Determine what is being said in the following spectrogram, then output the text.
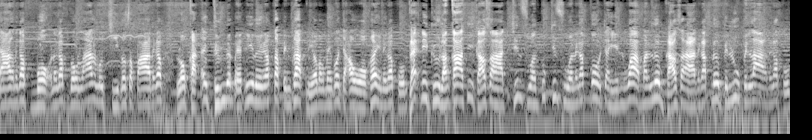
ยางนะครับเบาะนะครับเราล้างเราฉีดเราสปานะครับเราขัดให้ถึงกันแบบนี้เลยครับถ้าเป็นคราบเหนียวบางแมงก็จะเอาออกให้นะครับผมและนี่คือคือหลังคาที่ขาวสะอาดชิ้นส่วนทุกชิ้นส่วนนะครับก็จะเห็นว่ามันเริ่มขาวสะอาดนะครับเริ่มเป็นรูปเป็นร่างนะครับ ผม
